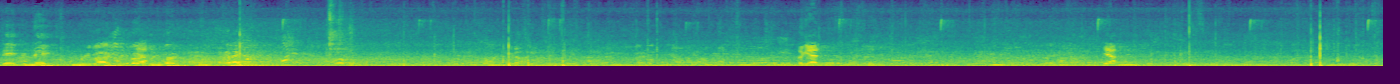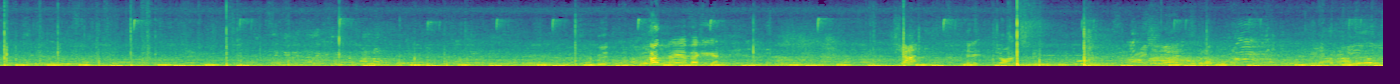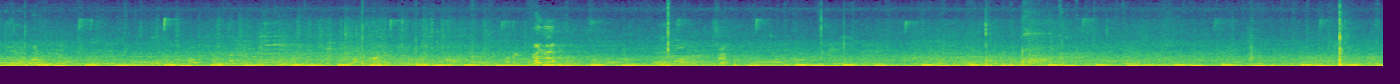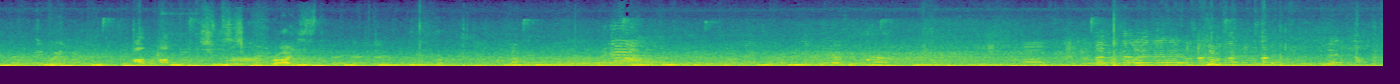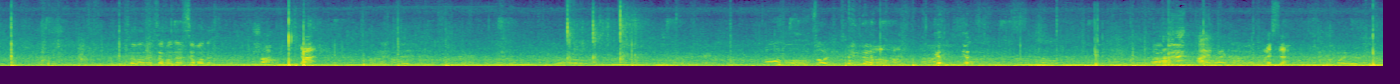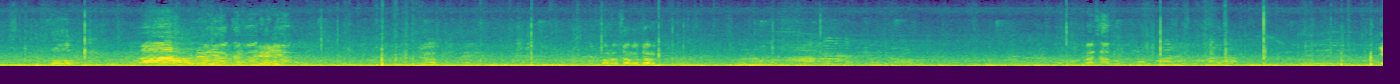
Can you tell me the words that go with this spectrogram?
Deep, from deep. Bring back, bring back, bring back. Again. Yeah. Come. Yeah, back again.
